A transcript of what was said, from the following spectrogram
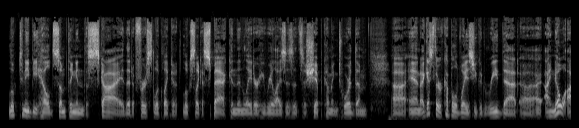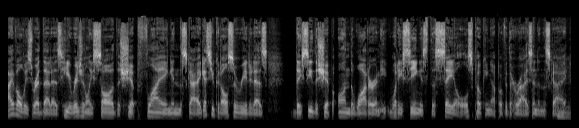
looked and he beheld something in the sky that at first looked like a looks like a speck, and then later he realizes it's a ship coming toward them. Uh, and I guess there are a couple of ways you could read that. Uh, I, I know I've always read that as he originally saw the ship flying in the sky. I guess you could also read it as they see the ship on the water, and he, what he's seeing is the sails poking up over the horizon in the sky. Mm.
